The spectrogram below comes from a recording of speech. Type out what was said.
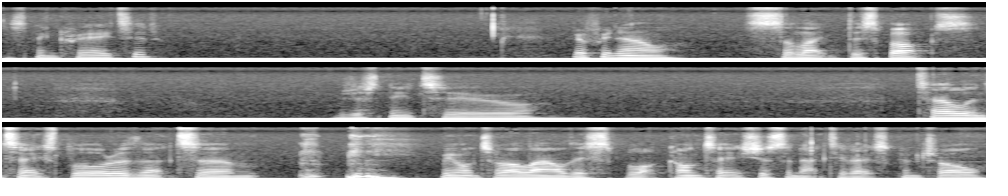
that's been created. If we now select this box we just need to tell Internet Explorer that um, we want to allow this block content, it's just an ActiveX control.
